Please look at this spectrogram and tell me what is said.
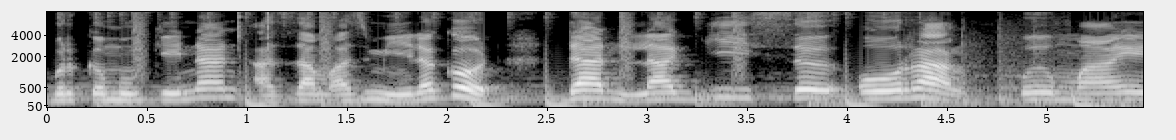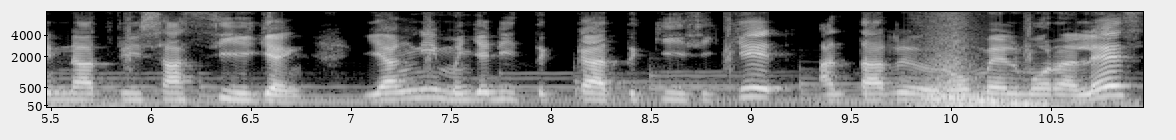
Berkemungkinan Azam Azmi lah kot. Dan lagi seorang pemain naturalisasi geng. Yang ni menjadi teka-teki sikit antara Romel Morales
